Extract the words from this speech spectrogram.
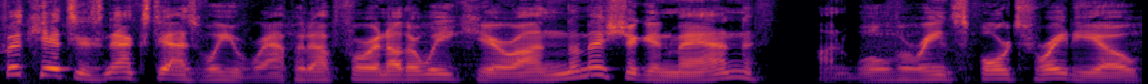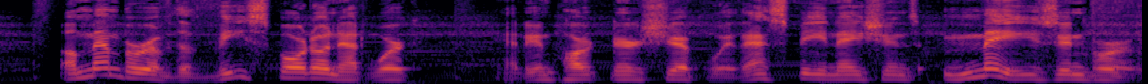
Quick Hits is next as we wrap it up for another week here on The Michigan Man on Wolverine Sports Radio, a member of the V Sporto Network, and in partnership with SB Nation's Maize and Brew.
